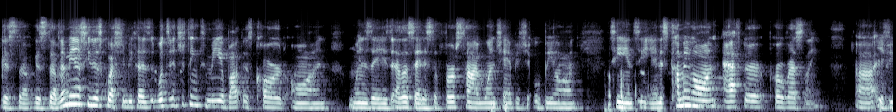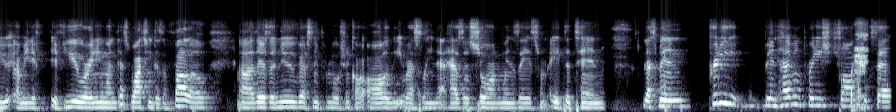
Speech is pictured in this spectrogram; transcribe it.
Good stuff. Good stuff. Let me ask you this question because what's interesting to me about this card on Wednesday is, as I said, it's the first time one championship will be on TNT, and it's coming on after pro wrestling. Uh, if you, I mean, if, if you or anyone that's watching doesn't follow, uh, there's a new wrestling promotion called All Elite Wrestling that has a show on Wednesdays from eight to ten. That's been pretty been having pretty strong success.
